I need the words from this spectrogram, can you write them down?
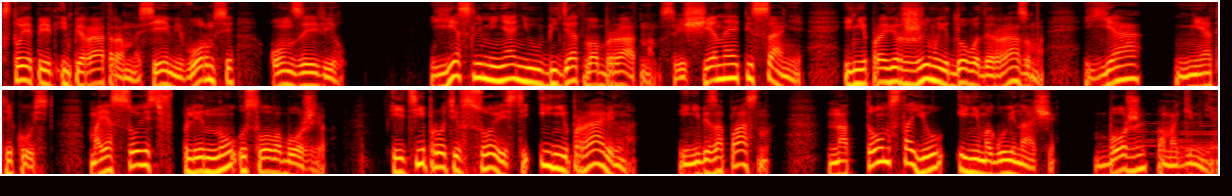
Стоя перед императором на сейме в Вормсе, он заявил «Если меня не убедят в обратном священное писание и непровержимые доводы разума, я не отрекусь. Моя совесть в плену у Слова Божьего. Идти против совести и неправильно, и небезопасно. На том стою и не могу иначе. Боже, помоги мне».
